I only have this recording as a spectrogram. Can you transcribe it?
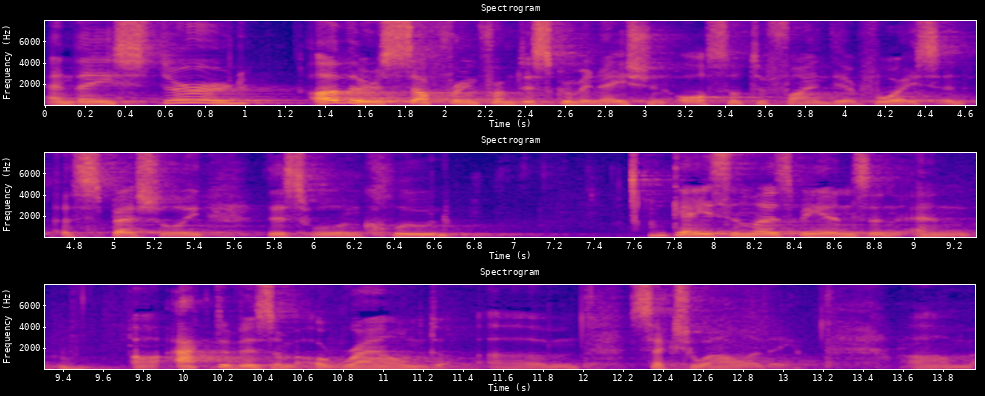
and they stirred others suffering from discrimination also to find their voice, and especially this will include gays and lesbians and, and uh, activism around um, sexuality. Um,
